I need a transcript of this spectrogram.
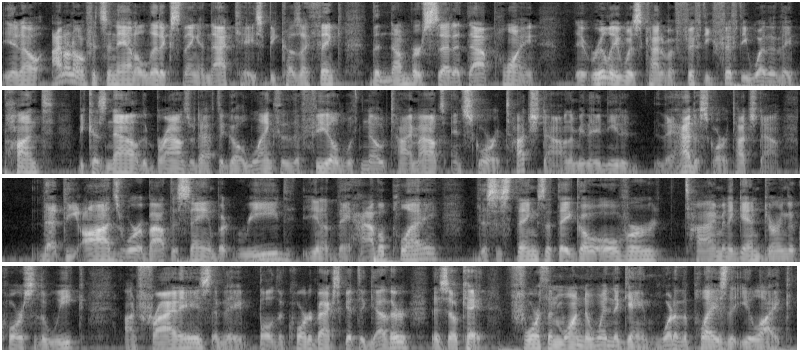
You know, I don't know if it's an analytics thing in that case because I think the numbers said at that point it really was kind of a 50-50 whether they punt because now the Browns would have to go length of the field with no timeouts and score a touchdown. I mean, they needed they had to score a touchdown. That the odds were about the same, but Reid, you know, they have a play. This is things that they go over time and again during the course of the week on Fridays, and they both the quarterbacks get together. They say, okay, fourth and one to win the game. What are the plays that you like?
